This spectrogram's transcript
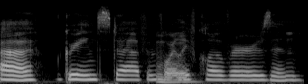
uh, green stuff and four Mhm. leaf clovers and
